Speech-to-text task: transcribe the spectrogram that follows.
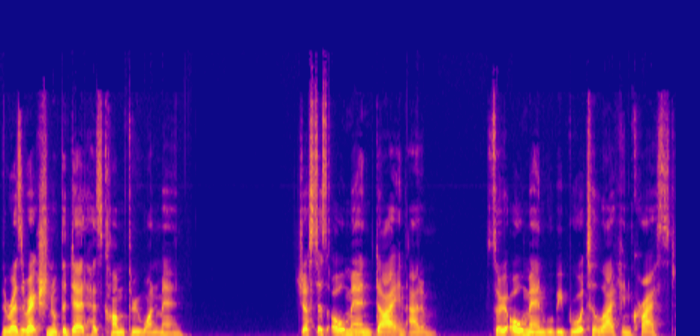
the resurrection of the dead has come through one man. Just as all men die in Adam, so all men will be brought to life in Christ,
